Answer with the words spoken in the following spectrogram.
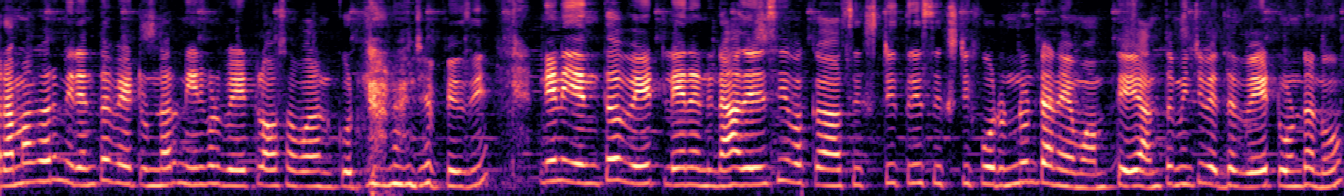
రమ్మగారు మీరు ఎంత వెయిట్ ఉన్నారు? నేను కూడా వెయిట్ లాస్ అవ్వాలనుకుంటున్నాను అని చెప్పేసి. నేను ఎంత వెయిట్ లేనండి. నా తెలిసి ఒక సిక్స్టీ త్రీ సిక్స్టీ ఫోర్ ఉండుంటానేమో అంతే. అంతమించి పెద్ద వెయిట్ ఉండను.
